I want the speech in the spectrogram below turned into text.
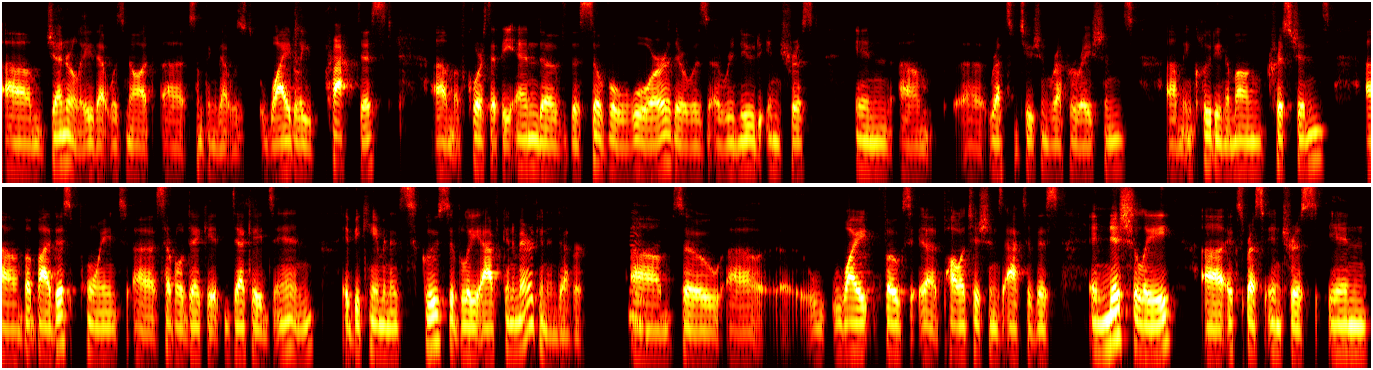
um, generally that was not uh, something that was widely practiced. Um, of course, at the end of the Civil War, there was a renewed interest in um, uh, restitution, reparations, um, including among Christians. Um, but by this point, uh, several decade, decades in, it became an exclusively African American endeavor. Mm. so, uh, white folks, uh, politicians, activists initially uh, expressed interest in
